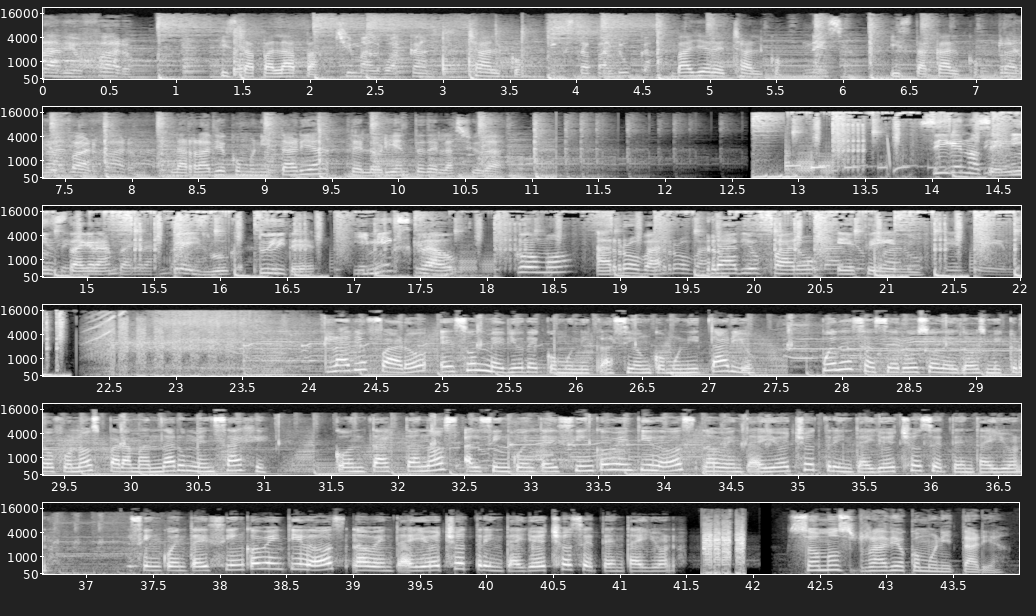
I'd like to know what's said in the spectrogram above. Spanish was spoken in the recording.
Radio Faro. Iztapalapa, Chimalhuacán. Chalco, Ixtapaluca. Valle de Chalco, Nesa. Iztacalco, Radio, Faro. la radio comunitaria del oriente de la ciudad. Síguenos en Instagram, Facebook, Twitter y Mixcloud como arroba Radio Faro FM. Radio Faro es un medio de comunicación comunitario. Puedes hacer uso de los micrófonos para mandar un mensaje. Contáctanos al 5522 98 38 71. 5522 98 38 71. Somos Radio Comunitaria.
